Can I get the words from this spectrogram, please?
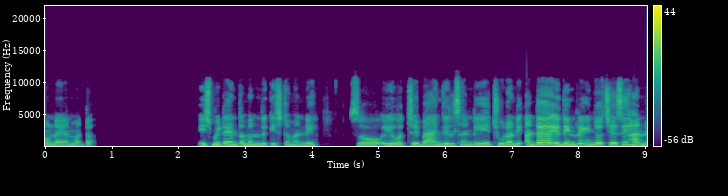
ఉన్నాయన్నమాట. పీచ్ మిఠాయి ఎంతమందికి ఇష్టం అండి సో, ఇవి వచ్చి బ్యాంగిల్స్ అండి. చూడండి అంటే దీని రేంజ్ వచ్చేసి 100,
